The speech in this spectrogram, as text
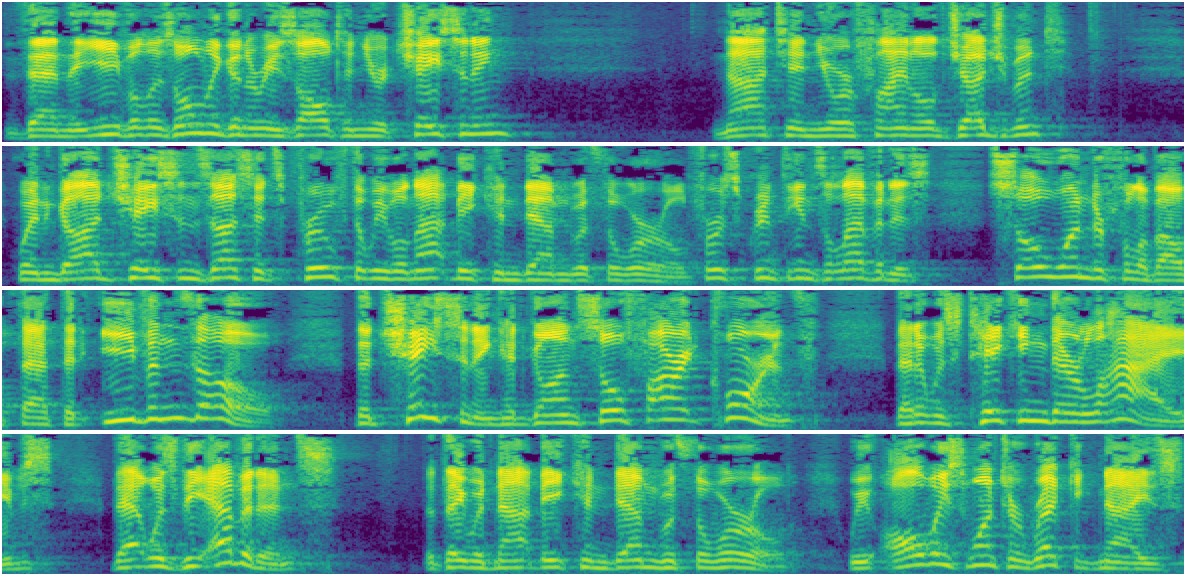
then the evil is only going to result in your chastening, not in your final judgment. When God chastens us, it's proof that we will not be condemned with the world. 1 Corinthians 11 is so wonderful about that, that even though the chastening had gone so far at Corinth that it was taking their lives, that was the evidence that they would not be condemned with the world. We always want to recognize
